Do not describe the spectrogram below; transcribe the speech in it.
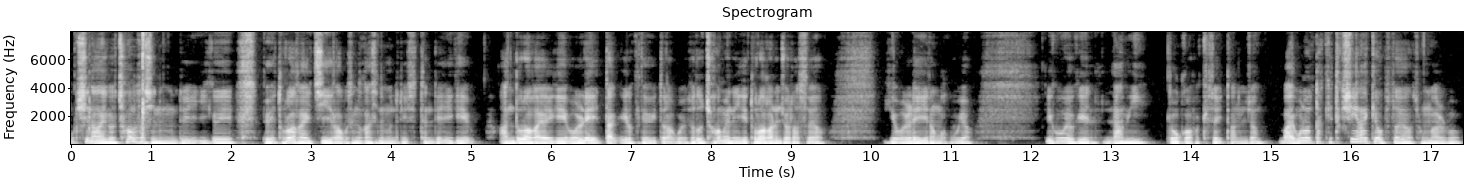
혹시나 이거 처음 사시는 분들이 이게 왜 돌아가 있지 라고 생각하시는 분들이 있을 텐데 이게 안 돌아가요. 이게 원래 딱 이렇게 되어 있더라고요. 저도 처음에는 이게 돌아가는 줄 알았어요. 이게 원래 이런 거고요. 그리고 여기 라미 로고가 박혀져 있다는 점. 말고는 딱히 특징이 날 게 없어요. 정말로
